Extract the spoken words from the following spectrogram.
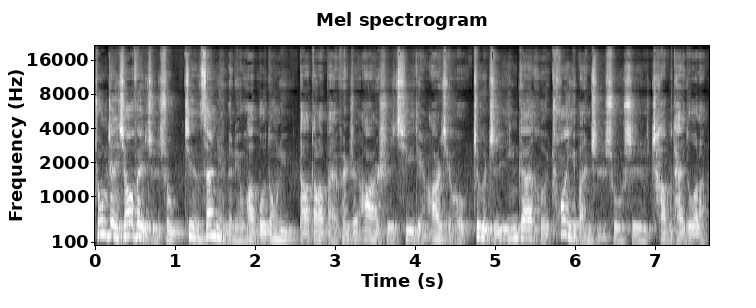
中证消费指数近三年的年化波动率达到了百分之二十七点二九，这个值应该和创业板指数是差不太多了。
